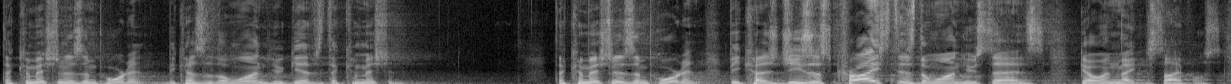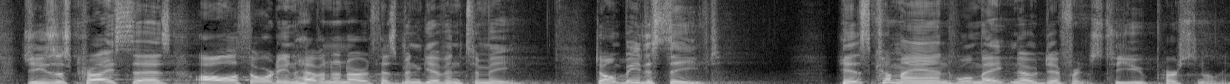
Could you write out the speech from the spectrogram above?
The commission is important because of the one who gives the commission. The commission is important because Jesus Christ is the one who says, Go and make disciples. Jesus Christ says, All authority in heaven and earth has been given to me. Don't be deceived. His command will make no difference to you personally.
